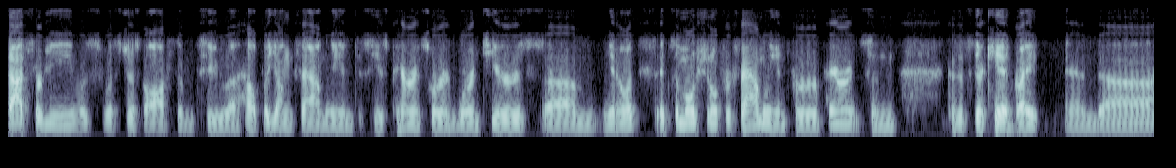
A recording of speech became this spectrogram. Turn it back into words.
that for me was was just awesome to uh, help a young family and to see his parents were in were in tears. Um, you know, it's it's emotional for family and for parents and because it's their kid, right? And uh,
